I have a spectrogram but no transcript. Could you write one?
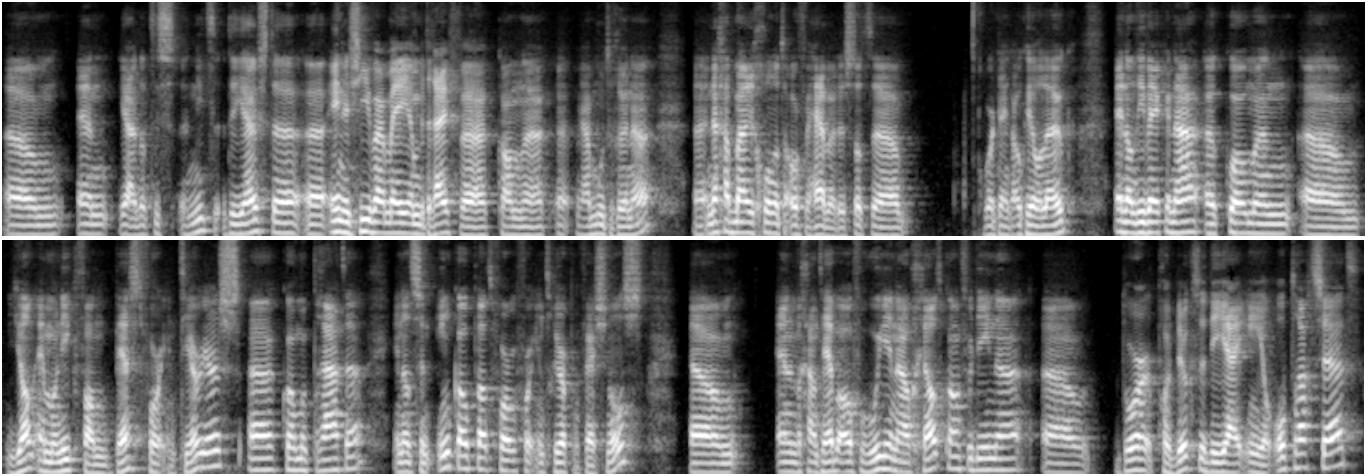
Um, en ja, dat is niet de juiste energie waarmee je een bedrijf kan, ja, moet runnen. en daar gaat Marigon het over hebben, dus dat wordt denk ik ook heel leuk. En dan die week erna komen um, Jan en Monique van Best for Interiors komen praten. En dat is een inkoopplatform voor interieurprofessionals. Um, en we gaan het hebben over hoe je nou geld kan verdienen door producten die jij in je opdracht zet.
